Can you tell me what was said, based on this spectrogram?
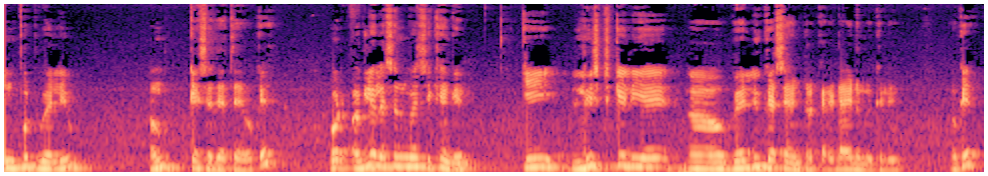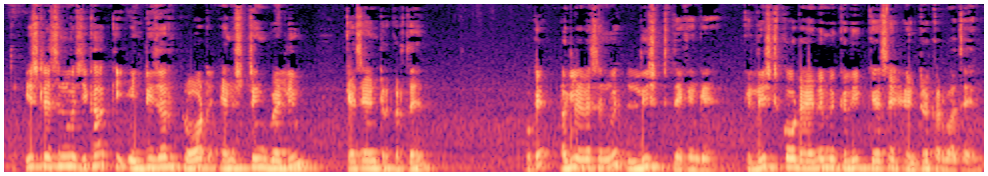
इनपुट वैल्यू हम कैसे देते हैं ओके और अगले लेसन में सीखेंगे कि लिस्ट के लिए वैल्यू कैसे एंटर करें डायनामिकली ओके तो इस लेसन में सीखा कि integer float and string value कैसे एंटर करते हैं ओके अगले लेसन में लिस्ट देखेंगे कि लिस्ट को डायनेमिकली कैसे एंटर करवाते हैं।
